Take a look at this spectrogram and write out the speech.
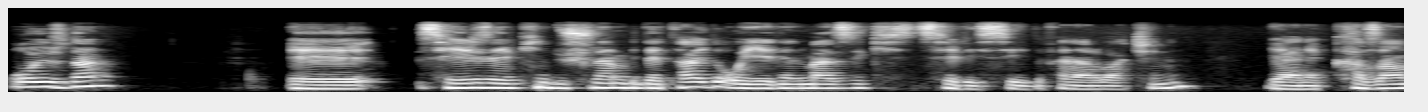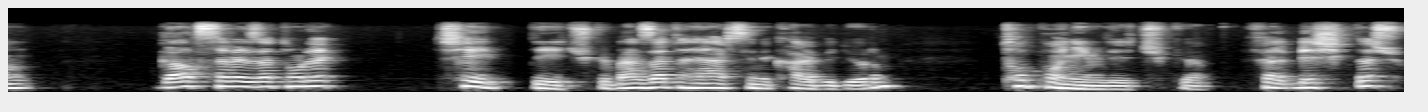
O yüzden e, seyir zevkini düşüren bir detay da o yenilmezlik serisiydi Fenerbahçe'nin. Yani kazan Galatasaray zaten oraya şey diye çıkıyor. Ben zaten her sene kaybediyorum. Top oynayayım diye çıkıyor. Beşiktaş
